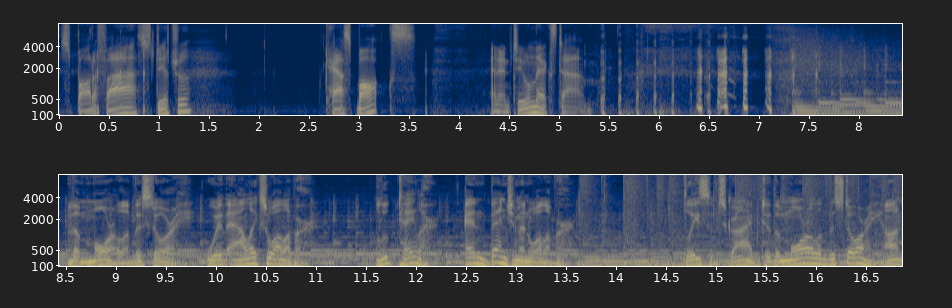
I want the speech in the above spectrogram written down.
Spotify, Stitcher, Castbox. And until next time. The Moral of the Story with Alex Wolliver, Luke Taylor, and Benjamin Wolliver. Please subscribe to The Moral of the Story on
